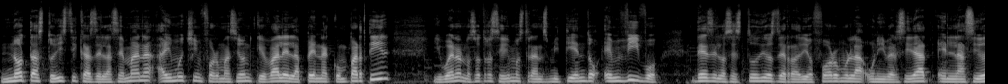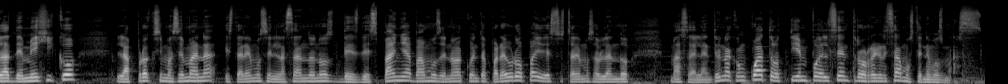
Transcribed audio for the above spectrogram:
notas turísticas de la semana. Hay mucha información que vale la pena compartir. Y bueno, nosotros seguimos transmitiendo en vivo desde los estudios de Radio Fórmula Universidad en la Ciudad de México. La próxima semana estaremos enlazándonos desde España. Vamos de nueva cuenta para Europa y de esto estaremos hablando más adelante. Una con cuatro, tiempo del centro. Regresamos, tenemos más.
